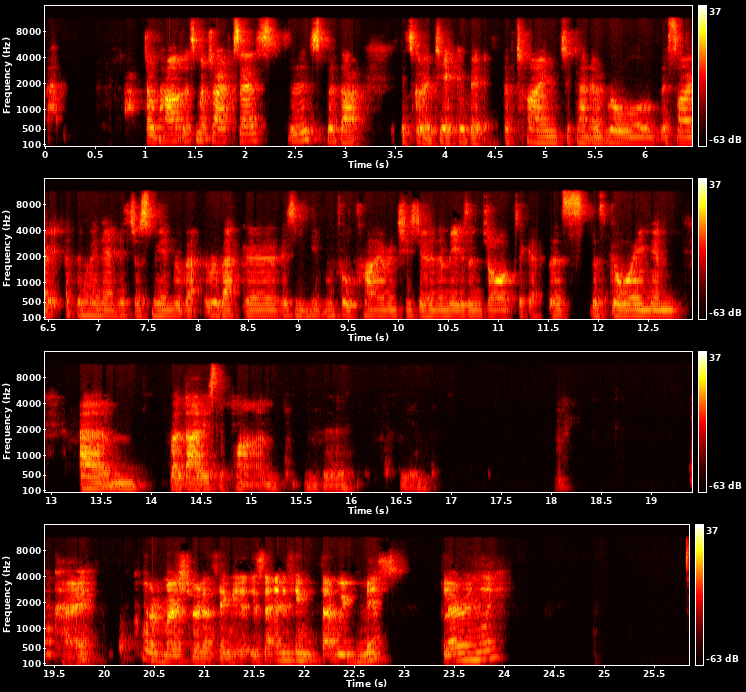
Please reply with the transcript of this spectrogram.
don't have as much access to this, but that it's going to take a bit of time to kind of roll this out. At the minute, it's just me and Rebecca. Rebecca isn't even full time, and she's doing an amazing job to get this this going. And um, but that is the plan. The, the Okay, covered most of it, I think. Is there anything that we've missed glaringly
